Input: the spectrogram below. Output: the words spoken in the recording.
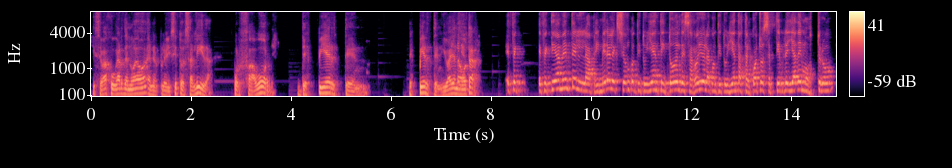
y se va a jugar de nuevo en el plebiscito de salida. Por favor, despierten, despierten y vayan a votar. Efectivamente, la primera elección constituyente y todo el desarrollo de la constituyente hasta el 4 de septiembre ya demostró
